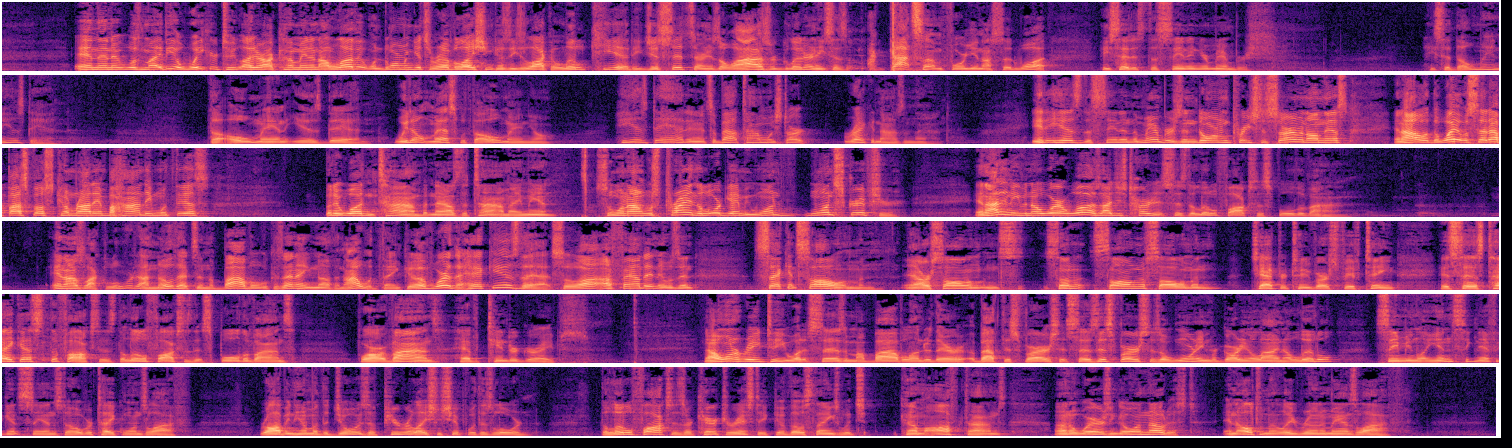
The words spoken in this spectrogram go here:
And then it was maybe a week or two later, I come in and I love it when Dorman gets a revelation because he's like a little kid. He just sits there and his old eyes are glittering. He says, I got something for you. And I said, What? He said, It's the sin in your members. He said, The old man is dead the old man is dead. We don't mess with the old man, y'all. He is dead, and it's about time we start recognizing that. It is the sin in the members. And Dorman preached a sermon on this, and I, the way it was set up, I was supposed to come right in behind him with this, but it wasn't time. But now's the time, amen. So when I was praying, the Lord gave me one, one scripture, and I didn't even know where it was. I just heard it. It says, The little foxes spoil the vine. And I was like, Lord, I know that's in the Bible because that ain't nothing I would think of. Where the heck is that? So I, I found it, and it was in Second Solomon, or Solomon's son, Song of Solomon, chapter 2, verse 15. It says, Take us the foxes, the little foxes that spoil the vines, for our vines have tender grapes. Now, I want to read to you what it says in my Bible under there about this verse. It says, This verse is a warning regarding a allowing a little, seemingly insignificant sins to overtake one's life, robbing him of the joys of pure relationship with his Lord. The little foxes are characteristic of those things which come oft times unawares and go unnoticed, and ultimately ruin a man's life.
